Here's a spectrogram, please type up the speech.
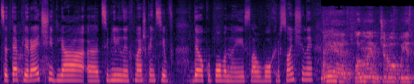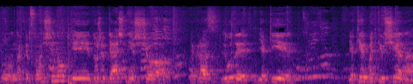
це теплі речі для е, цивільних мешканців деокупованої слава Богу Херсонщини. Ми плануємо чергову поїздку на Херсонщину і дуже вдячні, що якраз люди, які, яких батьківщина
